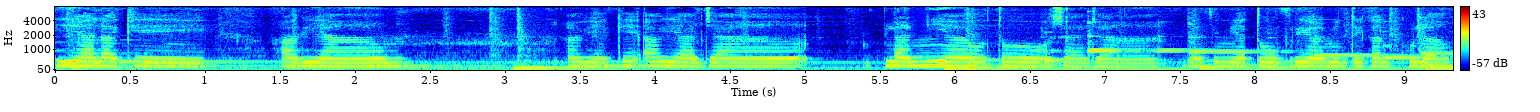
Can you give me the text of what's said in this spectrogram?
y a la que había, había que había ya planeado todo, o sea, ya, ya tenía todo fríamente calculado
